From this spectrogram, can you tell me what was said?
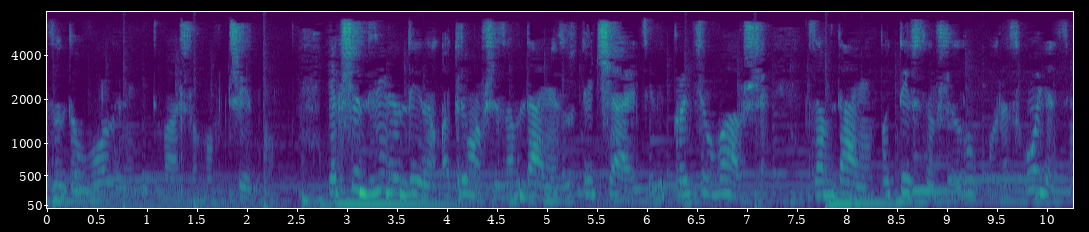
задоволений від вашого вчинку. Якщо дві людини, отримавши завдання, зустрічаються, відпрацювавши завдання, потиснувши руку, розходяться,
